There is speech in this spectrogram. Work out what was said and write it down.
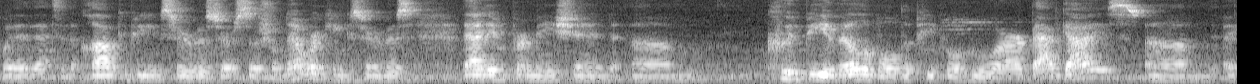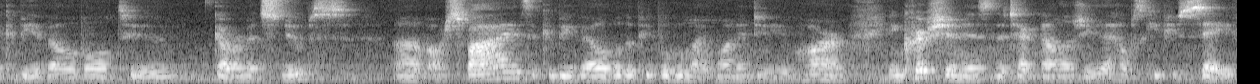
whether that's in a cloud computing service or a social networking service, that information um, could be available to people who are bad guys. Um, it could be available to government snoops um, or spies. It could be available to people who might want to do you harm. Encryption is the technology that helps keep you safe.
